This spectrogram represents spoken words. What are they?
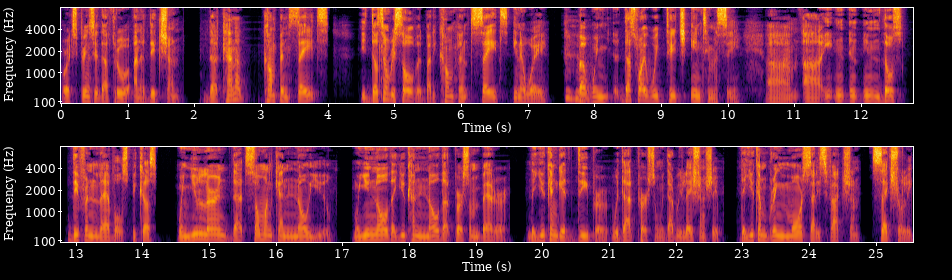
or experiencing that through an addiction that kind of compensates. It doesn't resolve it, but it compensates in a way. Mm-hmm. But when that's why we teach intimacy um, uh, in, in in those different levels because when you learn that someone can know you, when you know that you can know that person better, that you can get deeper with that person, with that relationship, that you can bring more satisfaction sexually,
